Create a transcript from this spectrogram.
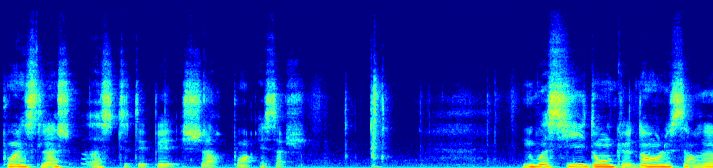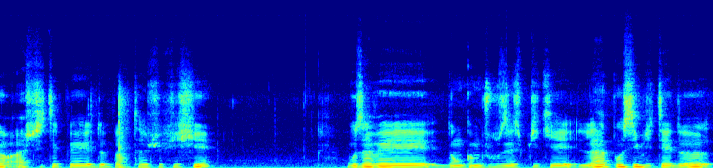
point slash http. Nous voici donc dans le serveur HTTP de partage de fichiers. Vous avez donc comme je vous ai expliqué la possibilité de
